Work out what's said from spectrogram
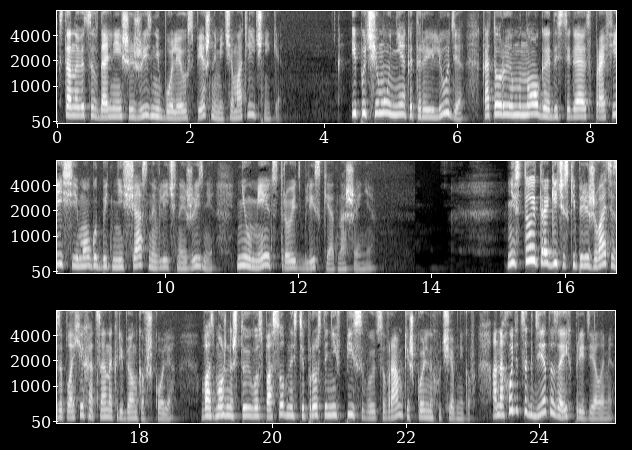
становятся в дальнейшей жизни более успешными, чем отличники. И почему некоторые люди, которые многое достигают в профессии, могут быть несчастны в личной жизни, не умеют строить близкие отношения. Не стоит трагически переживать из-за плохих оценок ребенка в школе. Возможно, что его способности просто не вписываются в рамки школьных учебников, а находятся где-то за их пределами.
